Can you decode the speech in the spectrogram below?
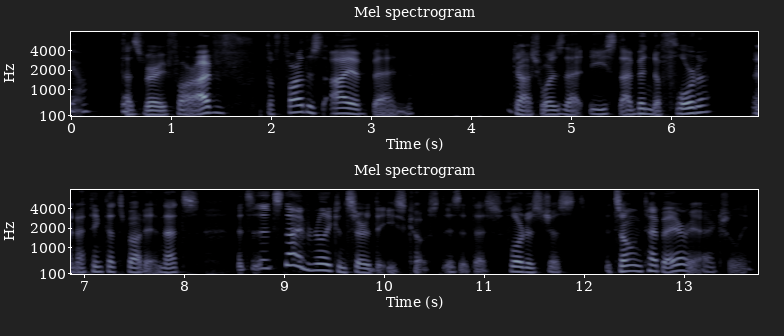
yeah. That's very far. I've the farthest I have been. Gosh, what is that? East. I've been to Florida, and I think that's about it. And that's it's it's not even really considered the East Coast, is it? This Florida's just its own type of area, actually.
